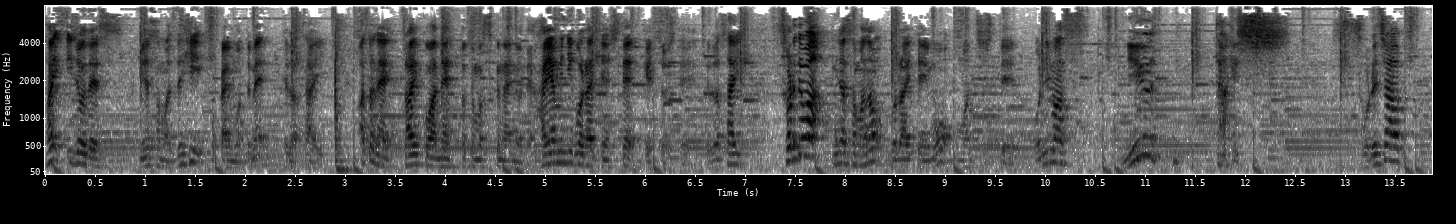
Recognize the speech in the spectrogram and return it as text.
はい以上です。皆様ぜひお買い求めください。あとね在庫はねとても少ないので早めにご来店してゲットしてください。それでは皆様のご来店をお待ちしております。ニューたけしそれじゃあ。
